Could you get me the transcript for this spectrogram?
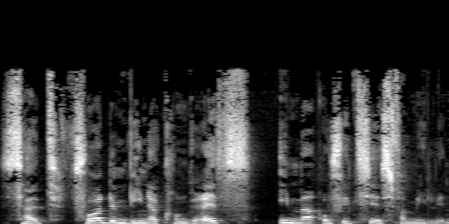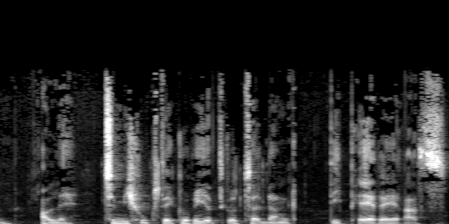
seit vor dem Wiener Kongress immer Offiziersfamilien. Alle. Ziemlich hoch dekoriert, Gott sei Dank. Die Pereiras.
